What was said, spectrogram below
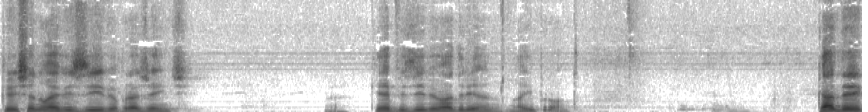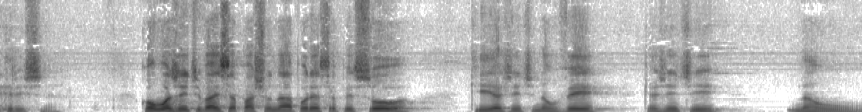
Krishna não é visível para a gente. Quem é visível é o Adriano. Aí pronto. Cadê Krishna? Como a gente vai se apaixonar por essa pessoa que a gente não vê, que a gente não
